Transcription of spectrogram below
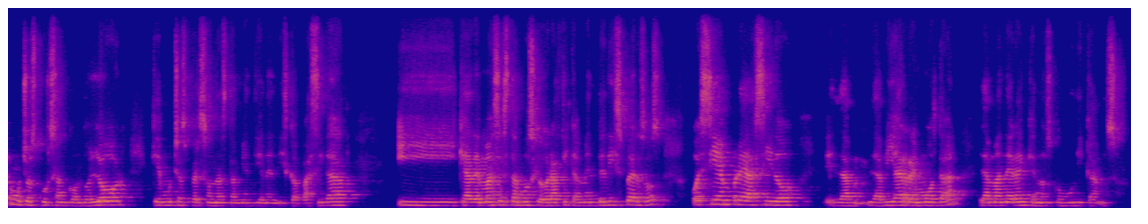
que muchos cursan con dolor, que muchas personas también tienen discapacidad, y que además estamos geográficamente dispersos, pues siempre ha sido eh, la, vía remota la manera en que nos comunicamos.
